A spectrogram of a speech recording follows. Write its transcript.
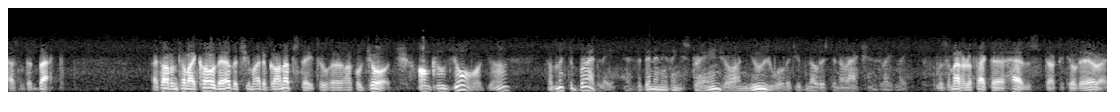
hasn't been back. I thought until I called there that she might have gone upstate to her Uncle George. Uncle George, huh? Of Mr. Bradley, has there been anything strange or unusual that you've noticed in her actions lately? Well, as a matter of fact, there has, Dr. Kildare. I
